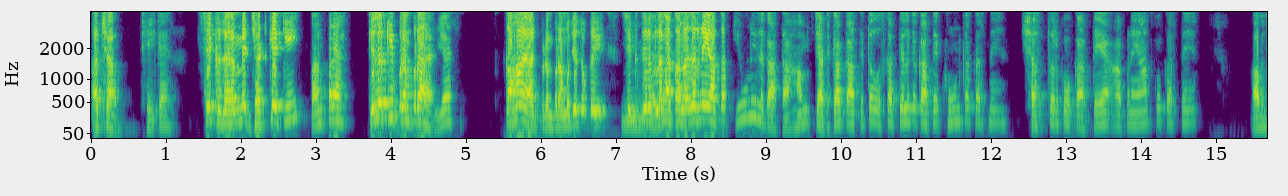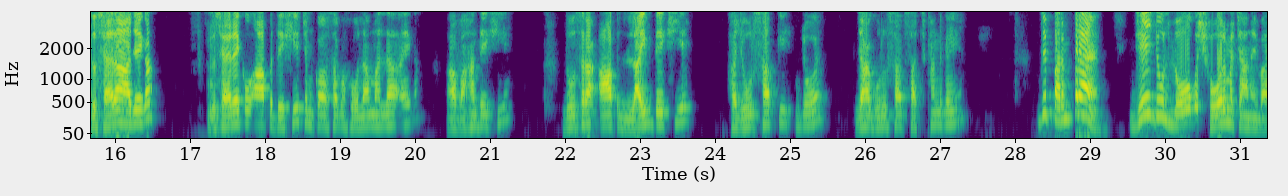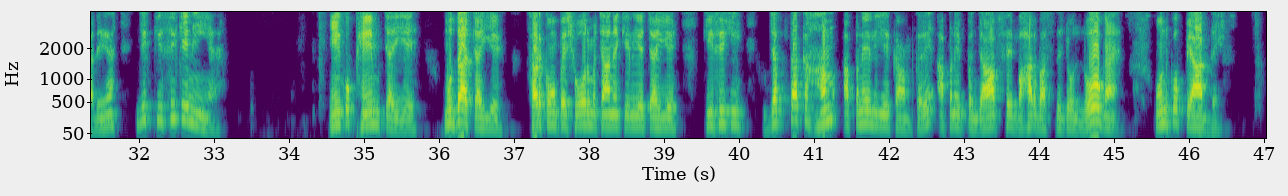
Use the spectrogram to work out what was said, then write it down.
अच्छा। ठीक है? सिख धर्म में झटके की परंपरा है। तिलक की परंपरा है? यस कहा है आज परंपरा? मुझे तो कहीं सिख तिलक लगाता नज़र नहीं आता। क्यों नहीं लगाता? हम झटका काते तो उसका तिलक काते खून का करते हैं शस्त्र को काते हैं अपने आप को करते हैं। अब दुशहरा आ जाएगा। दुशहरे को आप देखिए चमकाव सब होला महला आएगा। आप वहाँ देखिए। दूसरा, आप लाइव देखिए, हजूर साहब की जो है, जहाँ गुरु साहब सचखंड गए हैं। ये परंपरा है, ये जो लोग शोर मचाने वाले हैं, ये किसी के नहीं है। इनको फेम चाहिए, मुद्दा चाहिए, सड़कों पे शोर मचाने के लिए चाहिए, किसी की। जब तक हम अपने लिए काम करें, अपने पंजाब से बाहर बसते जो लोग हैं, उनको प्यार दें।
